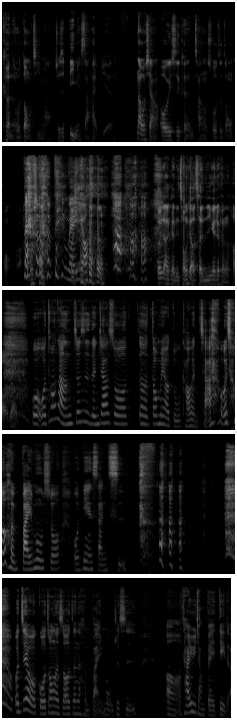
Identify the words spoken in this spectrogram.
可能或动机嘛，就是避免伤害别人。那我想欧医师可能常说这种谎吧？我想 并没有。我想可能你从小成绩应该就很好这样子。我我通常就是人家说呃都没有读考很差，我就很白目说我念三次。我记得我国中的时候真的很白目，就是。呃，台语讲北地的，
